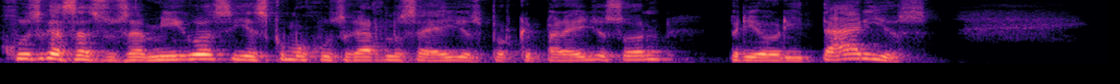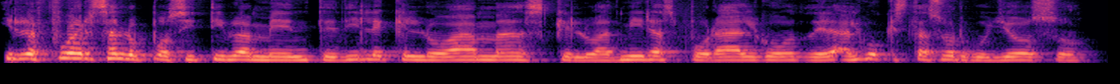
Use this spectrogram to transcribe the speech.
Juzgas a sus amigos y es como juzgarlos a ellos porque para ellos son prioritarios. Y refuérzalo positivamente, dile que lo amas, que lo admiras por algo, de algo que estás orgulloso.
